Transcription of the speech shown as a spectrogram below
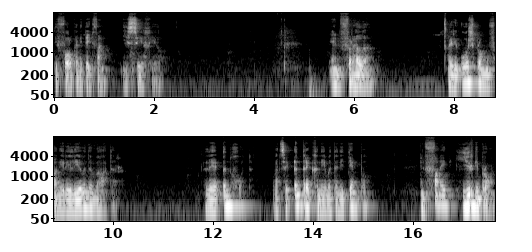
die volk aan die tyd van Jesegiel. En vir hulle uit die oorsprong van hierdie lewende water lê in God wat sy intrek geneem het in die tempel. En vanuit hierdie bron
